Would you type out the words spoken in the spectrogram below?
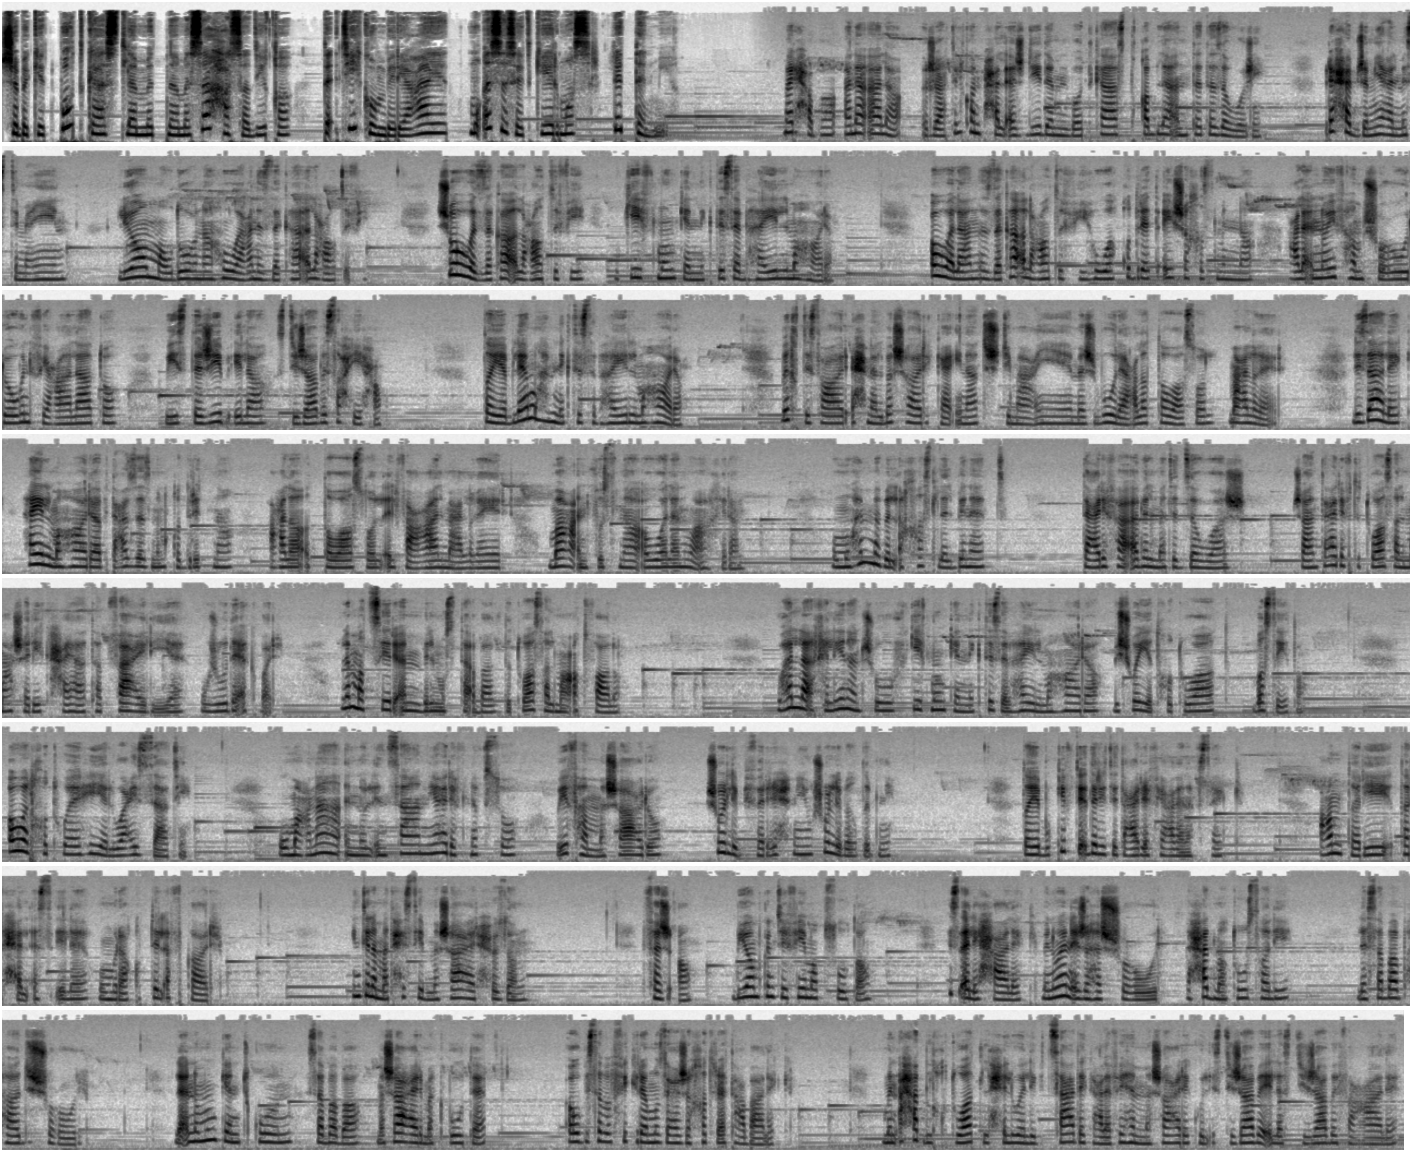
شبكة بودكاست لمتنا مساحة صديقة تأتيكم برعاية مؤسسة كير مصر للتنمية. مرحبا أنا آلاء. رجعت لكم بحلقة جديدة من بودكاست قبل أن تتزوجي. برحب جميع المستمعين. اليوم موضوعنا هو عن الذكاء العاطفي. شو هو الذكاء العاطفي وكيف ممكن نكتسب هاي المهارة؟ أولا الذكاء العاطفي هو قدرة أي شخص منا على أنه يفهم شعوره وانفعالاته ويستجيب إلى استجابة صحيحة. طيب ليه مهم نكتسب هاي المهارة؟ باختصار إحنا البشر كائنات اجتماعية مجبولة على التواصل مع الغير. لذلك هاي المهارة بتعزز من قدرتنا على التواصل الفعال مع الغير ومع أنفسنا أولا وآخرا. ومهمة بالأخص للبنت تعرفها قبل ما تتزوج مشان تعرف تتواصل مع شريك حياتها بفاعلية وجودة أكبر. ولما تصير أم بالمستقبل تتواصل مع أطفالها وهلأ خلينا نشوف كيف ممكن نكتسب هاي المهارة بشوية خطوات بسيطة. أول خطوة هي الوعي الذاتي ومعناه إنه الإنسان يعرف نفسه ويفهم مشاعره شو اللي بفرحني وشو اللي بغضبني طيب وكيف تقدري تتعرفي على نفسك؟ عن طريق طرح الأسئلة ومراقبة الأفكار. انت لما تحسي بمشاعر حزن فجأة بيوم كنت فيه مبسوطة اسألي حالك من وين إجا هالشعور لحد ما توصلي لسبب هذا الشعور. لأنه ممكن تكون سببها مشاعر مكبوتة أو بسبب فكرة مزعجة خطرت عبالك من أحد الخطوات الحلوة اللي بتساعدك على فهم مشاعرك والاستجابة إلى استجابة فعالة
